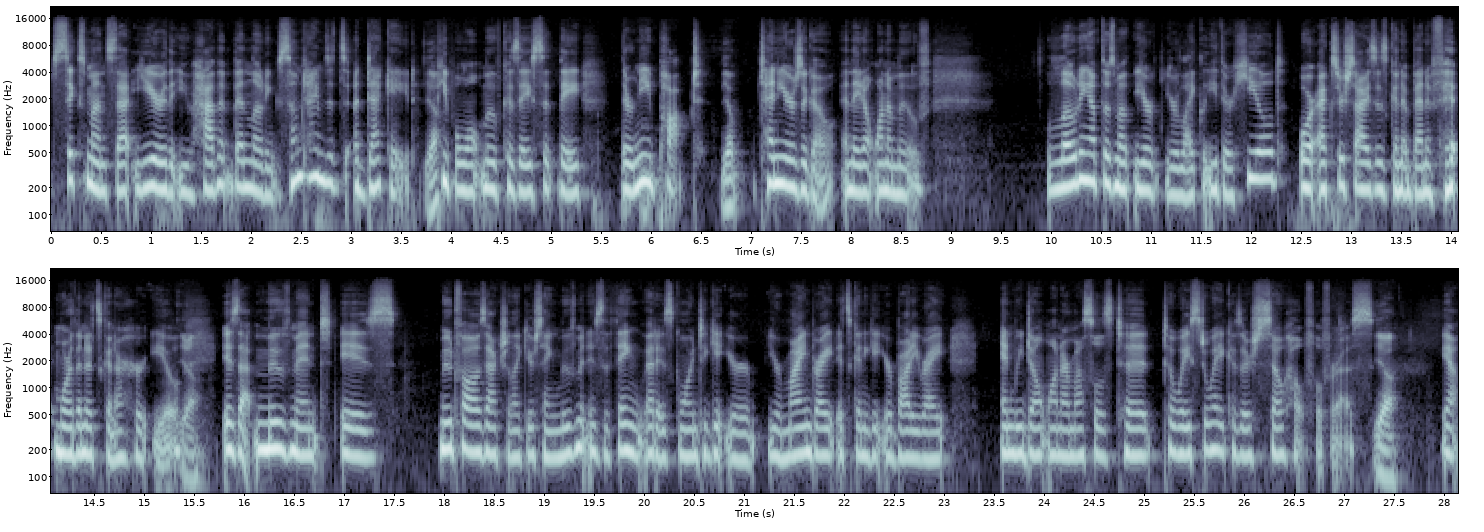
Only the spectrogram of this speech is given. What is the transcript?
six months, that year that you haven't been loading. Sometimes it's a decade. Yeah. People won't move because they sit, they, their knee popped yep, 10 years ago and they don't want to move. Loading up those, mu- you're, you're likely either healed or exercise is going to benefit more than it's going to hurt you. Yeah. Is that movement is mood follows action. Like you're saying, movement is the thing that is going to get your, your mind right. It's going to get your body right. And we don't want our muscles to, to waste away because they're so helpful for us. yeah. Yeah.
